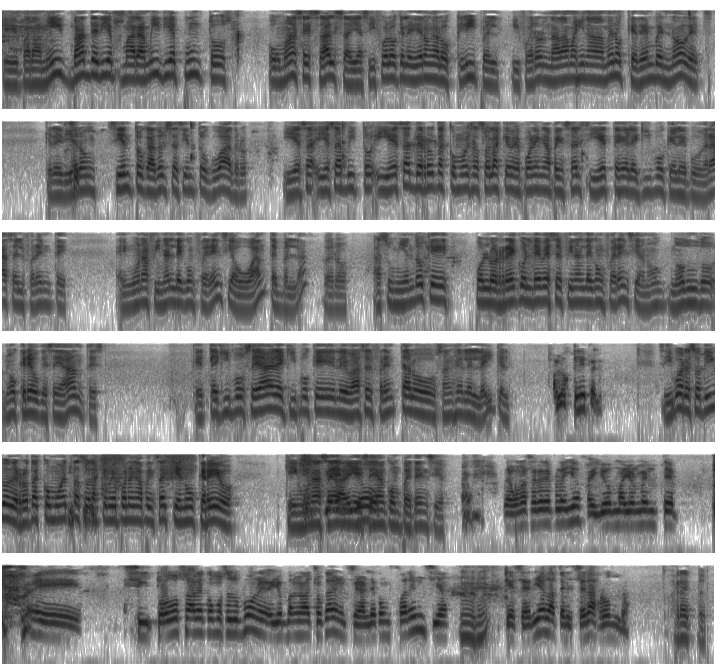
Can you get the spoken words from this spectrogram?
que para mí, más de 10, para mí 10 puntos o más es salsa y así fue lo que le dieron a los Clippers y fueron nada más y nada menos que Denver Nuggets que le dieron 114 a 104 y, esa, y, esas y esas derrotas como esas son las que me ponen a pensar si este es el equipo que le podrá hacer frente en una final de conferencia o antes, ¿verdad? Pero asumiendo que por los récords debe ser final de conferencia, no, no dudo, no creo que sea antes. Que este equipo sea el equipo que le va a hacer frente a los Ángeles Lakers. A los Clippers. Sí, por eso digo, derrotas como estas son las que me ponen a pensar que no creo que en una serie sean competencia en una serie de playoffs, ellos mayormente, eh, si todo sale como se supone, ellos van a chocar en el final de conferencia, que sería la tercera ronda. Correcto.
